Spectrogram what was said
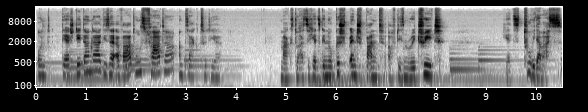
Und der steht dann da, dieser Erwartungsvater, und sagt zu dir, Max, du hast dich jetzt genug entspannt auf diesem Retreat. Jetzt tu wieder was.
